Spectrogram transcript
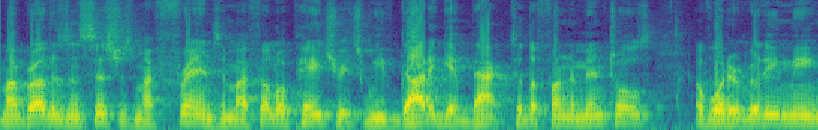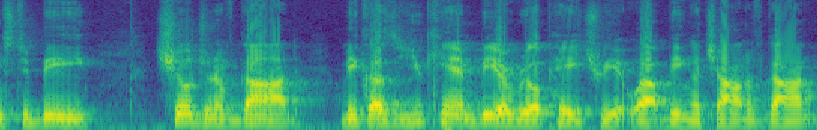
my brothers and sisters, my friends, and my fellow patriots, we've got to get back to the fundamentals of what it really means to be children of God because you can't be a real patriot without being a child of God.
